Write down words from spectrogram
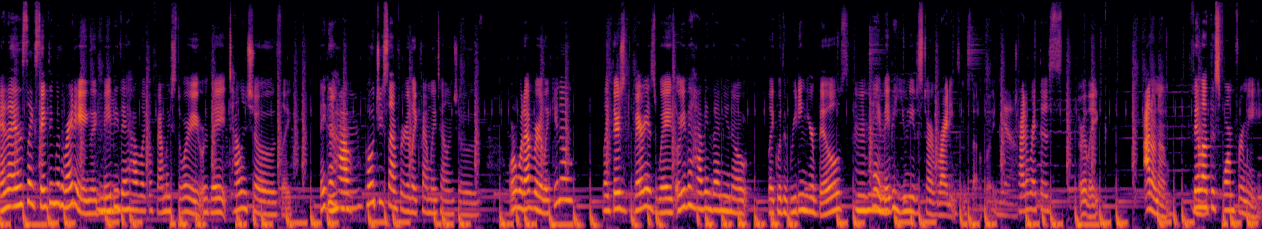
and it's like same thing with writing. Like maybe they have like a family story or they talent shows. Like they could have poetry slam for like family talent shows or whatever. Like, you know, like there's various ways, or even having them, you know, like with reading your bills. Mhm. Hey, maybe you need to start writing some stuff. Like, Yeah. try to write this, or like, I don't know, fill out this form for me.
